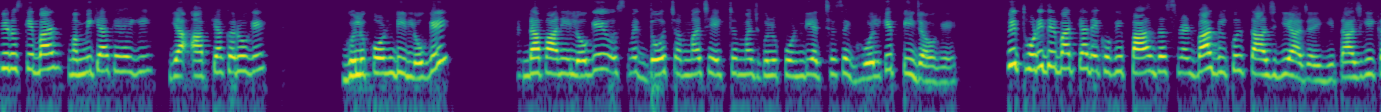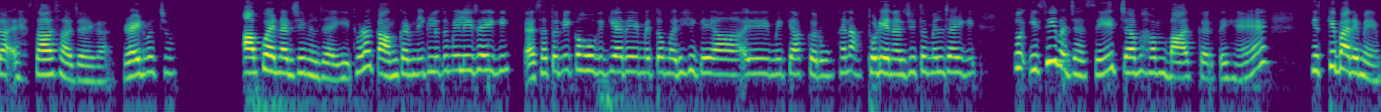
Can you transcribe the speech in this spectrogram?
फिर उसके बाद मम्मी क्या कहेगी? या आप क्या करोगे? ग्लूकोन डी लोगे, ठंडा पानी लोगे, उसमें दो चम्मच, एक चम्मच ग्लूकोन डी अच्छे से घोल के पी जाओगे। फिर थोड़ी देर बाद क्या देखोगे? पाँच दस मिनट बाद बिल्कुल ताजगी आ जाएगी, ताजगी का एहसास आ जाएगा। राइट बच्चों? आपको एनर्जी मिल जाएगी। थोड़ा काम करने के लिए तो मिल ही जाएगी। ऐसा तो नहीं कहोगे कि, अरे, मैं तो मर ही गया। अरे, मैं क्या करूँ? है ना? थोड़ी एनर्जी तो मिल जाएगी। तो इसी वजह से जब हम बात करते हैं किसके बारे में?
